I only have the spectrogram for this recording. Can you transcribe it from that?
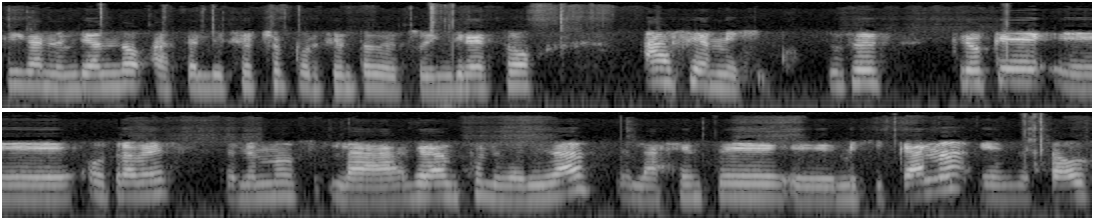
sigan enviando hasta el 18% de su ingreso hacia México. Entonces, creo que eh, otra vez tenemos la gran solidaridad de la gente eh, mexicana en Estados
